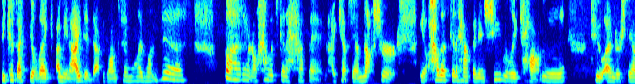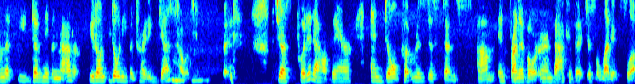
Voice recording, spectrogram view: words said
Because I feel like, I mean, I did that for a long time. Well, I want this, but I don't know how it's going to happen. I kept saying, I'm not sure, you know, how that's going to happen. And she really taught me to understand that it doesn't even matter. You don't, don't even try to guess how it's going to happen. Just put it out there and don't put resistance um, in front of it or in back of it. Just let it flow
